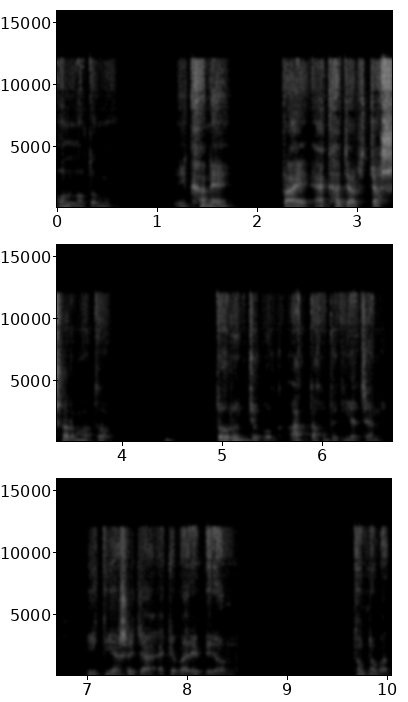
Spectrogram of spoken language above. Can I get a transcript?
অন্যতম। এখানে প্রায় এক হাজার চারশোর মতো তরুণ যুবক আত্মাহুতি দিয়েছেন। ইতিহাসে যা একেবারে বিরল। ধন্যবাদ।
